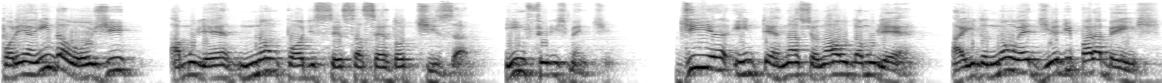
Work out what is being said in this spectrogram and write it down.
Porém, ainda hoje, a mulher não pode ser sacerdotisa, infelizmente. Dia Internacional da Mulher ainda não é dia de parabéns,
